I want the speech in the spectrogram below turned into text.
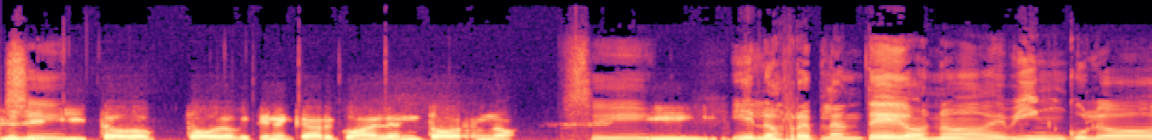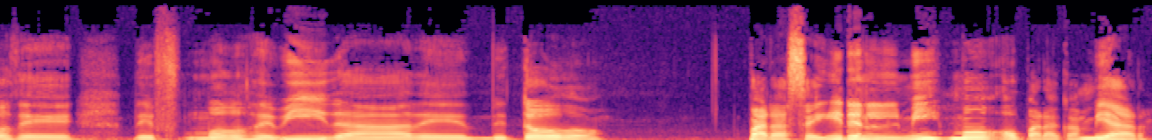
y- Sí. y, todo, todo lo que tiene que ver con el entorno. Sí. Y, los replanteos, ¿no? De vínculos, de, de modos de vida, de, de todo. ¿Para seguir en el mismo o para cambiar?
